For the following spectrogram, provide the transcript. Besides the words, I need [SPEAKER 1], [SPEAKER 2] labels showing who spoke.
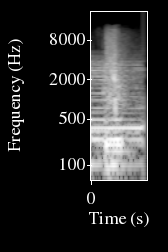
[SPEAKER 1] Bye.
